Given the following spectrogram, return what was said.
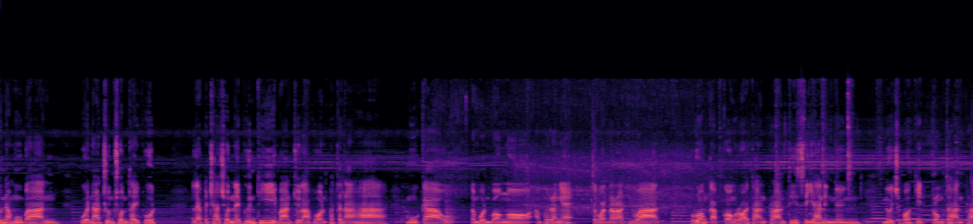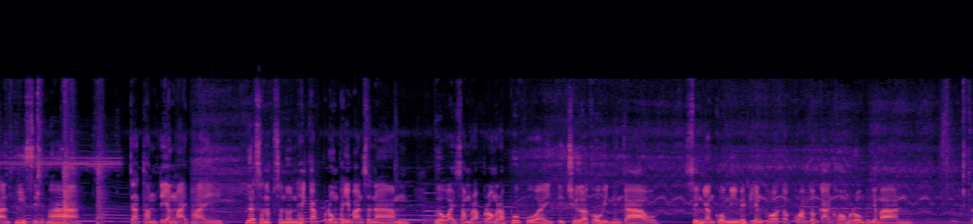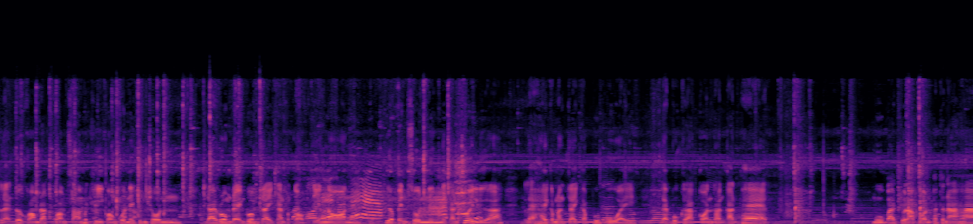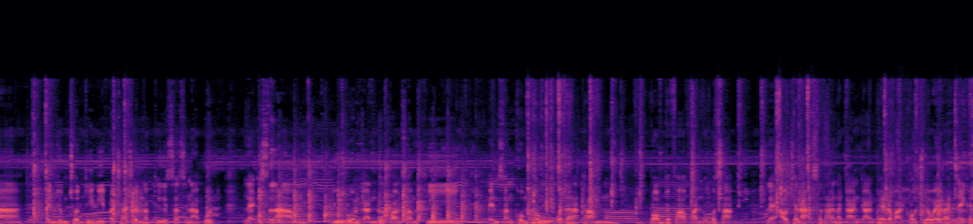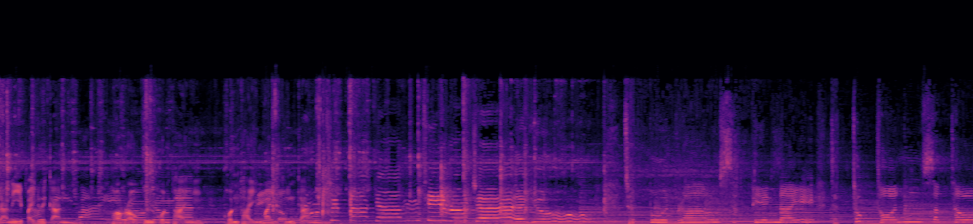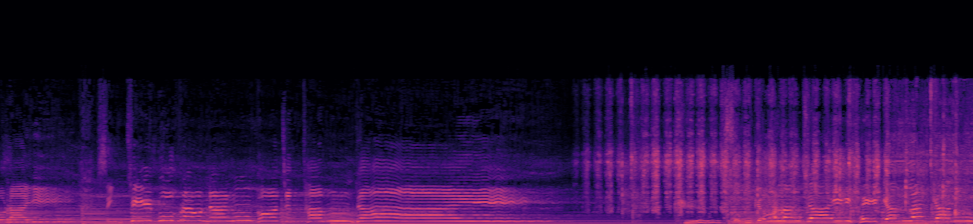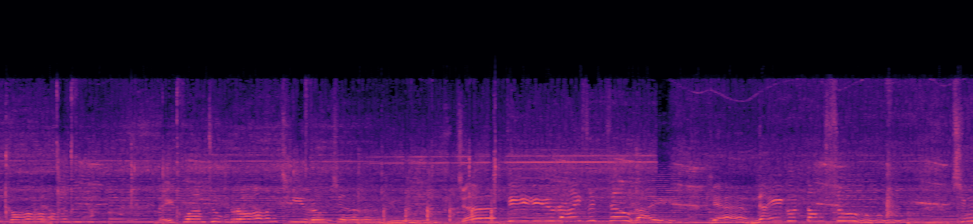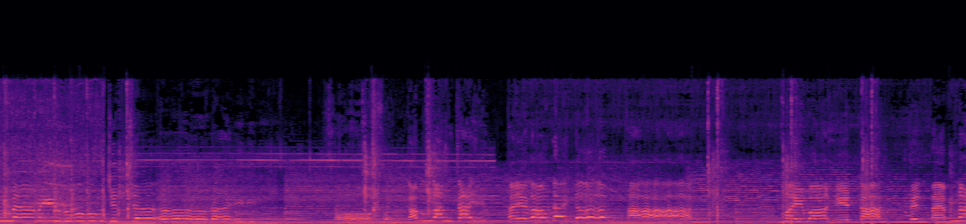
ผู้นำหมู่บ้าน หัวหน้าชุมชนไทยพุทธ และประชาชนในพื้นที่บ้านจุฬาพรพัฒนา 5 หมู่ 9 ตำบลบองงออำเภอระแงะ จังหวัดนราธิวาส ร่วมกับกองร้อยทหารพรานที่ 4511 หน่วยเฉพาะกิจกรมทหารพรานที่ 45 จัดทำเตียงไม้ไผ่ เพื่อสนับสนุนให้กับโรงพยาบาลสนาม เพื่อไว้สำหรับรองรับผู้ป่วยติดเชื้อโควิด -19 ซึ่งยังคงมีไม่เพียงพอต่อความต้องการของโรงพยาบาล และด้วยความรักความสามัคคีของคนในชุมชน ได้ร่วมแรงร่วมใจการประกอบเตียงนอน เพื่อเป็นส่วนหนึ่งในการช่วยเหลือ และให้กำลังใจกับผู้ป่วย และบุคลากรทางการแพทย์ หมู่บ้านจุฬาพรพัฒนา 5 เป็นชุมชนที่มีประชาชนนับถือศาสนาพุทธ และอิสลาม อยู่ร่วมกันด้วยความสามัคคี เป็นสังคมพหุวัฒนธรรม พร้อมจะฝ่าฟันอุปสรรค และเอาชนะสถานการณ์การแพร่ระบาดของเชื้อไวรัสในขณะนี้ไปด้วยกัน เพราะเราคือคนไทย คนไทยไม่ทิ้งกันที่เราเจออยู่จะปวดร้าวสักเพียงไหน จะทุกทนสักเท่าไร สิ่งที่พวกเรา คือส่งกำลังใจให้กันและกันก่อน ในความทุกข์ร้อนที่เราเจออยู่จะดีร้ายสักเท่าไหรแค่ไหนก็ต้องสู้ถึงแม้ไม่รู้จะเจออะไรขอส่งกำลังใจให้เราได้เดิน ตุการณ์เป็นแบบไหน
